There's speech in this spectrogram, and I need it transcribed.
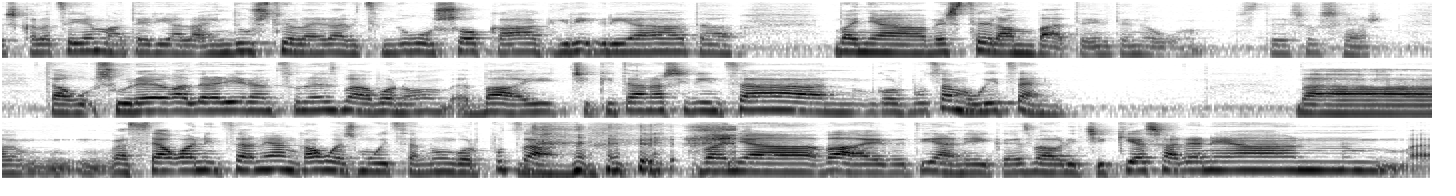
eskalatzeien materiala, industriala erabiltzen dugu, sokak, grigria, eta baina beste lan bat egiten dugu, beste eso zer. Eta zure galderari erantzunez, ba, bueno, bai, txikitan hasi nintzen gorputza mugitzen. Ba, gazteagoan nintzenean gau ez mugitzen nuen gorputza. Baina, bai, betianik, ez, ba, hori txikia zarenean, ba,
